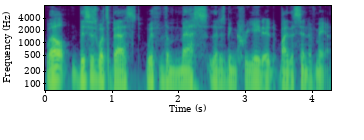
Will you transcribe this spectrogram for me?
well, this is what's best with the mess that has been created by the sin of man.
